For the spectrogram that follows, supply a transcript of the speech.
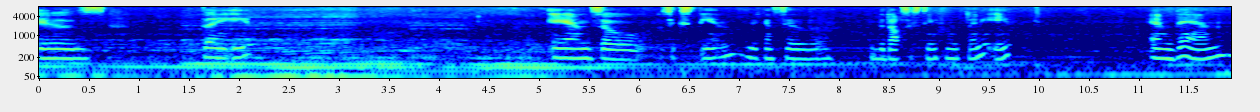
is 28 and so 16 we can still deduct 16 from 28 and then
